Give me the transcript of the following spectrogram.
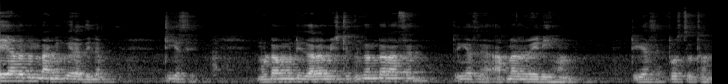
এই আবেদনটা আমি করে দিলাম, ঠিক আছে? মোটামুটি যারা মিষ্টি দোকানদার আছেন, ঠিক আছে? আপনারা রেডি হন, ঠিক আছে? প্রস্তুত হন।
